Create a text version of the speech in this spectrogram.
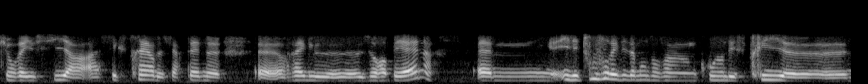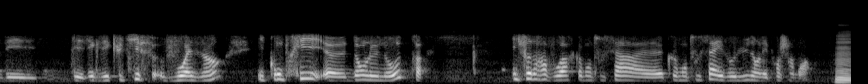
qui ont réussi à, s'extraire de certaines règles européennes, il est toujours évidemment dans un coin d'esprit des, des exécutifs voisins, y compris dans le nôtre il faudra voir comment tout ça, euh, comment tout ça évolue dans les prochains mois. Hmm.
